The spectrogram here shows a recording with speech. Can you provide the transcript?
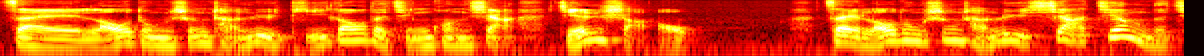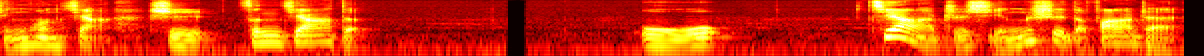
在劳动生产率提高的情况下减少，在劳动生产率下降的情况下是增加的。五、价值形式的发展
